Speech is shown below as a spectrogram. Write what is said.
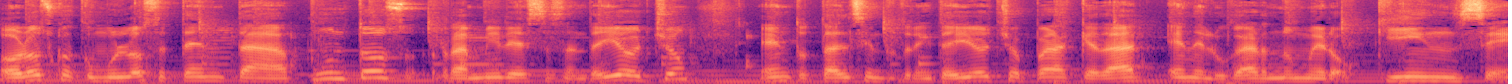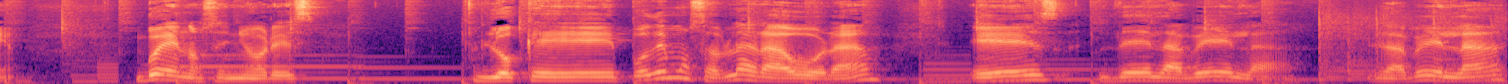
Orozco acumuló 70 puntos, Ramírez 68, en total 138 para quedar en el lugar número 15. Bueno, señores, lo que podemos hablar ahora es de la vela. La vela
